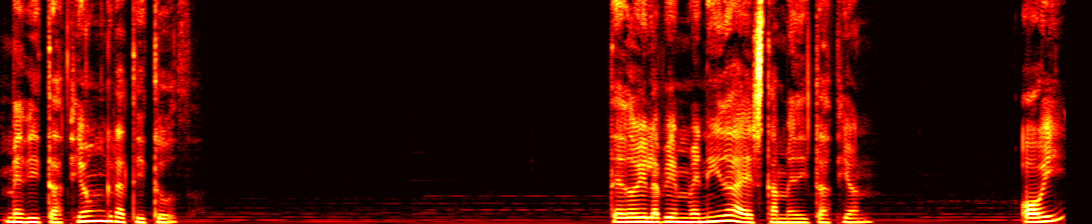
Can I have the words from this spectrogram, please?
Meditación Gratitud. Te doy la bienvenida a esta meditación. Hoy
